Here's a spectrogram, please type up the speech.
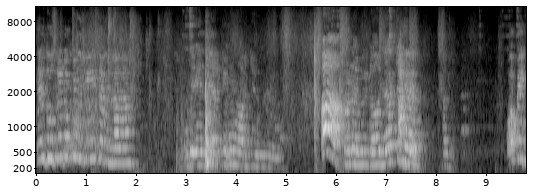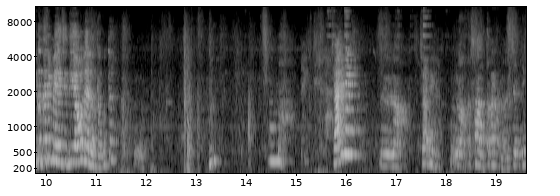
ਤੇਰੀ ਦੂਸਰੀ ਟੋਪੀ ਮਸ਼ੀਨ ਤੇ ਮਿਲਣਾ ਵਾ ਦੇ ਦੇ ਜਿੰਨੀ ਮਰਜ਼ੀ ਹੋਵੇ ਆ ਉਹਨੇ ਵੀਡੀਓ ਨੇ ਆਹ ਲੈ। ਲਓ। ਉਹ ਪਿੰਕ ਤੇਰੀ ਮੇਚ ਦੀ ਆ ਉਹ ਲੈ ਲੈਂਦਾ ਪੁੱਤ। ਚਾਹ ਨਹੀਂ ਪੀਣੀ? ਨਾ। ਚਾਹ ਪੀ ਲੈ। ਨਾ ਸੰਤਰਾ ਨਾ ਚੱਲੀ।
